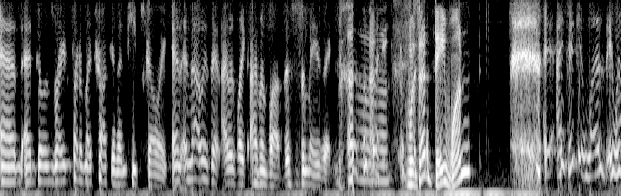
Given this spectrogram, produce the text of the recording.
and, and goes right in front of my truck and then keeps going. And, and that was it. I was like, I'm in love. This is amazing. Was that day one? I I think it was. It was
